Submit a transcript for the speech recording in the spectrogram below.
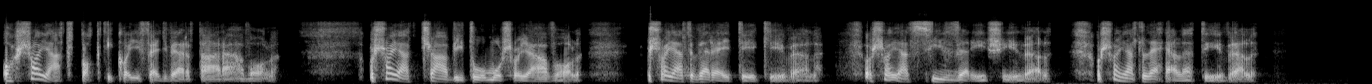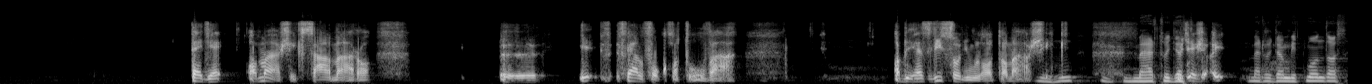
a saját taktikai fegyvertárával, a saját csábító mosolyával, a saját verejtékével, a saját szívverésével, a saját leheletével. Tegye a másik számára ö, felfoghatóvá, amihez viszonyulhat a másik. Uh-huh. Mert, hogy, ugye, a, mert hogy amit mondasz,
